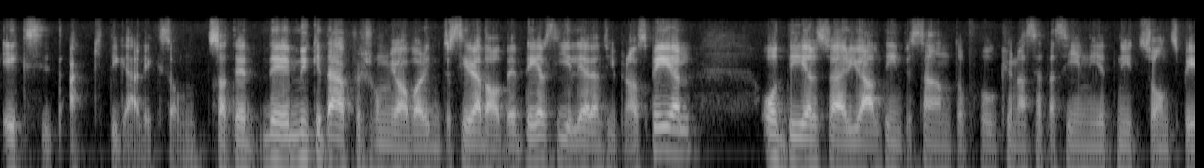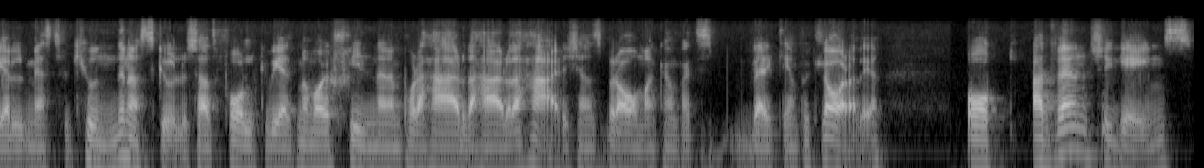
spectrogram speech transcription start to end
exit-aktiga liksom. Så att det, det, är mycket därför som jag har varit intresserad av det. Dels gillar jag den typen av spel och dels så är det ju alltid intressant att få kunna sätta sig in i ett nytt sånt spel mest för kundernas skull så att folk vet men vad är skillnaden på det här och det här och det här. Det känns bra om man kan faktiskt verkligen förklara det. Och Adventure Games,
